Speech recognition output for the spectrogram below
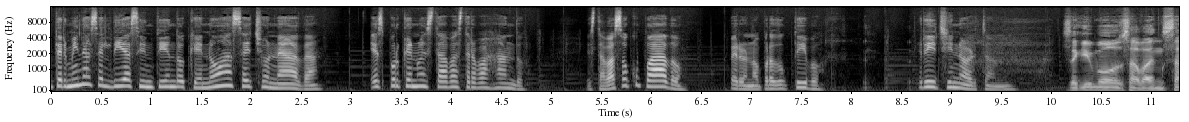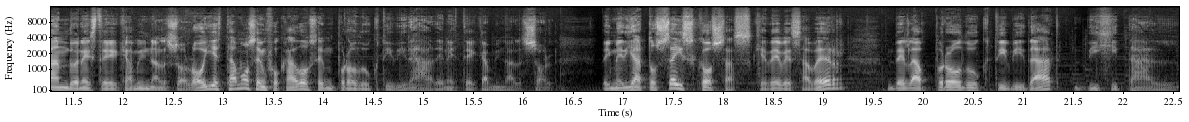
terminas el día sintiendo que no has hecho nada, es porque no estabas trabajando. Estabas ocupado, pero no productivo. Richie Norton. Seguimos avanzando en este camino al sol. Hoy estamos enfocados en productividad en este camino al sol. De inmediato, seis cosas que debes saber de la productividad digital.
